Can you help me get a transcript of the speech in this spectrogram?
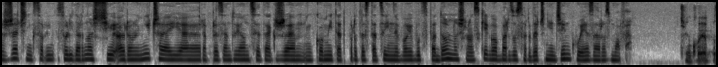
rzecznik Solidarności Rolniczej, reprezentujący także Komitet Protestacyjny Województwa Dolnośląskiego. Bardzo serdecznie dziękuję za rozmowę. Dziękuję, pozdrawiam.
